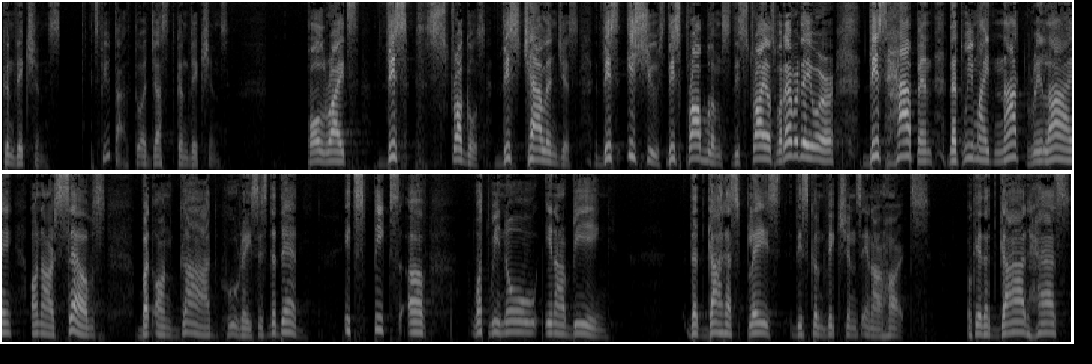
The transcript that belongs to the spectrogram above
convictions. It's futile to adjust convictions. Paul writes, these struggles, these challenges, these issues, these problems, these trials, whatever they were, this happened that we might not rely on ourselves, but on God who raises the dead. It speaks of what we know in our being, that God has placed these convictions in our hearts okay, that God has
